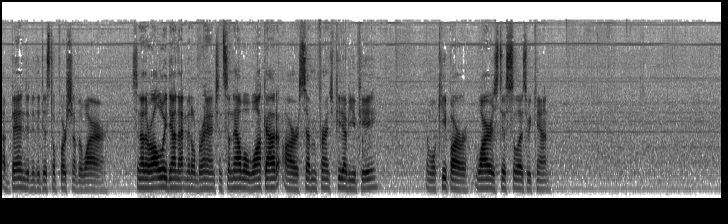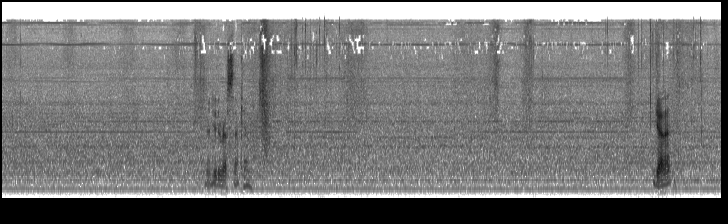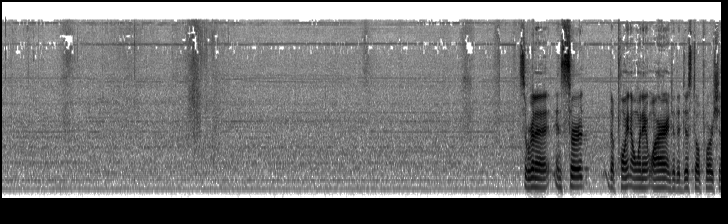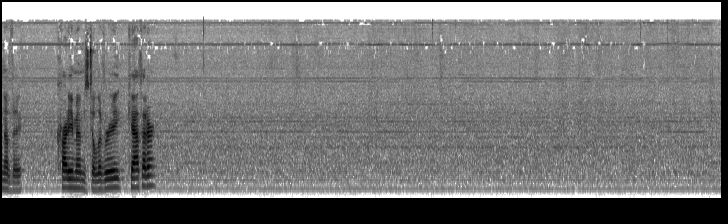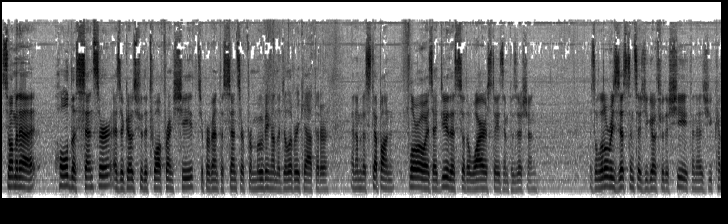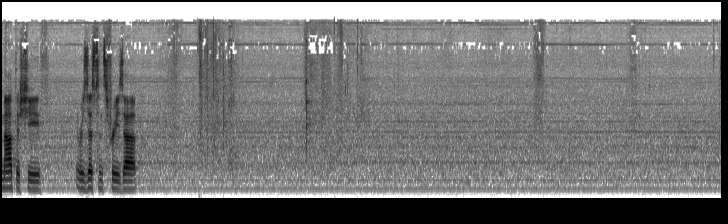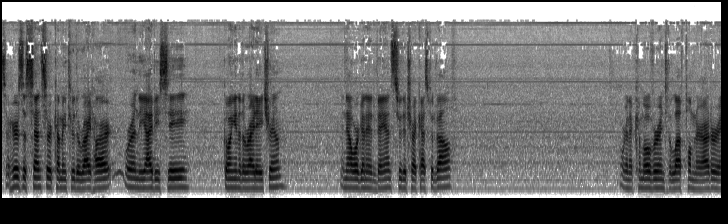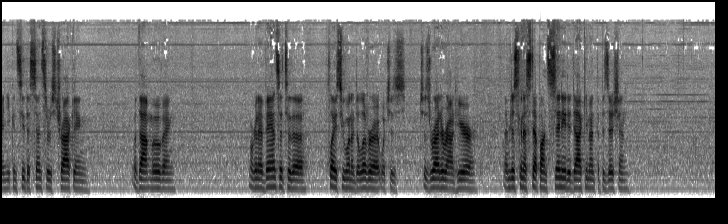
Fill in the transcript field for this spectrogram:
a bend into the distal portion of the wire. So now they're all the way down that middle branch. And so now we'll walk out our 7 French PWP, and we'll keep our wires distal as we can. do the rest that, Ken. Get it? So we're going to insert the 0.018 wire into the distal portion of the CardioMEMS delivery catheter. So I'm going to hold the sensor as it goes through the 12 French sheath to prevent the sensor from moving on the delivery catheter. And I'm going to step on fluoro as I do this so the wire stays in position. There's a little resistance as you go through the sheath, and as you come out the sheath, the resistance frees up. So here's the sensor coming through the right heart. We're in the IVC, going into the right atrium. And now we're going to advance through the tricuspid valve. We're going to come over into the left pulmonary artery, and you can see the sensors tracking without moving. We're going to advance it to the place you want to deliver it, which is, which is right around here. I'm just going to step on Cine to document the position.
